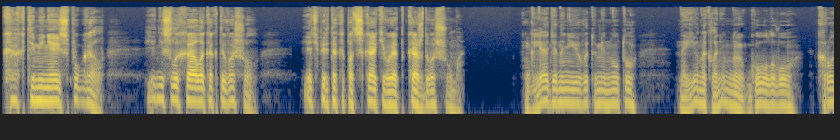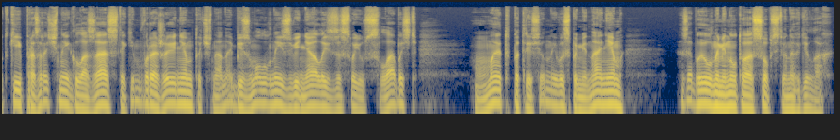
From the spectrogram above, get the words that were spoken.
«Как ты меня испугал! Я не слыхала, как ты вошел. Я теперь так и подскакиваю от каждого шума». Глядя на нее в эту минуту, на ее наклоненную голову, кроткие прозрачные глаза с таким выражением, точно она безмолвно извинялась за свою слабость — Мэт, потрясенный воспоминанием, забыл на минуту о собственных делах.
